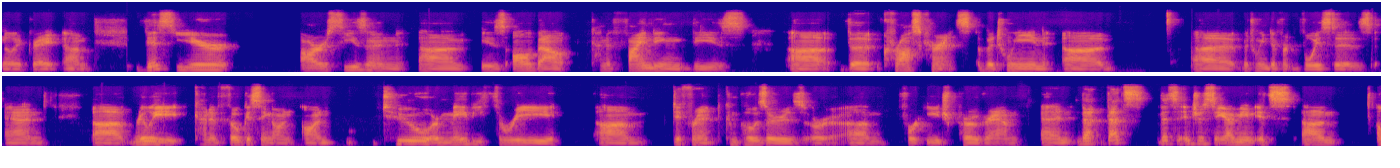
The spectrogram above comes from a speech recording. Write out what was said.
really great. Um, this year, our season um, is all about kind of finding these uh, the cross currents between uh, uh, between different voices and uh, really kind of focusing on on two or maybe three um, different composers or um, for each program and that that's that's interesting i mean it's um, a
